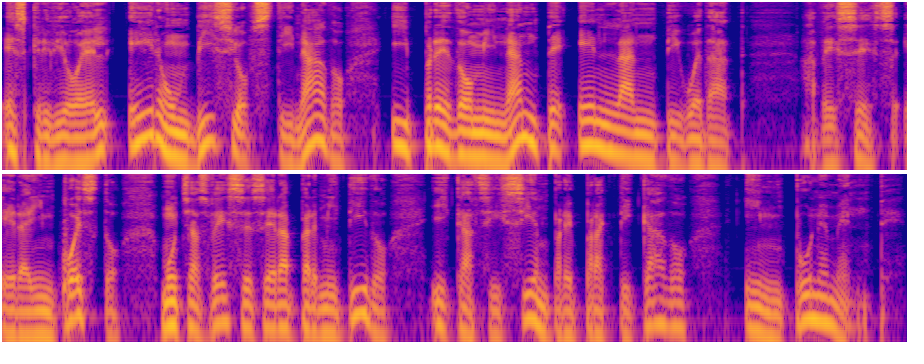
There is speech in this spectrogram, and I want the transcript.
escribió él, era un vicio obstinado y predominante en la antigüedad, a veces era impuesto, muchas veces era permitido y casi siempre practicado impunemente.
